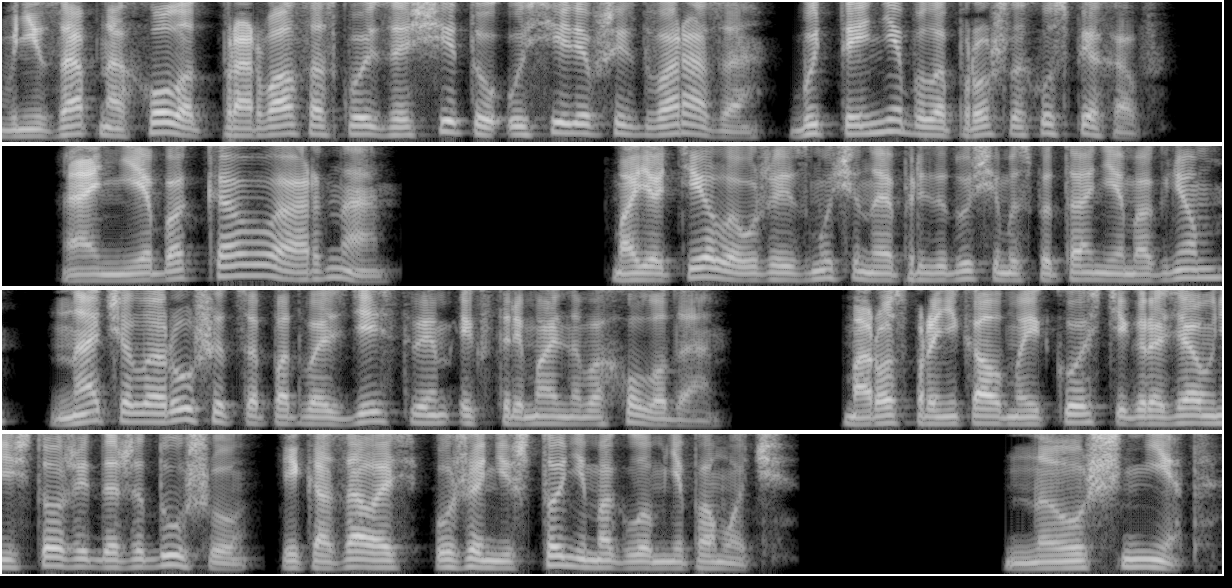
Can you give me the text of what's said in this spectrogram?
Внезапно холод прорвался сквозь защиту, усилившись два раза, будто и не было прошлых успехов. А небо коварно. Мое тело, уже измученное предыдущим испытанием огнем, начало рушиться под воздействием экстремального холода. Мороз проникал в мои кости, грозя уничтожить даже душу, и, казалось, уже ничто не могло мне помочь. «Ну уж нет»,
